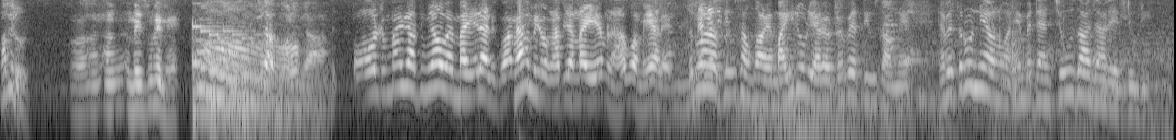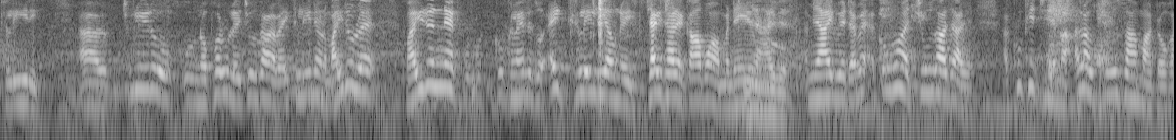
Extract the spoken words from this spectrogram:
ဘာဖြစ်လို့ အမေစုလိုက်မယ်ကြီးပါဘောဗျာအော်လူမိုက်ကသူများပဲမိုက်ရတာလေကွာငါမေတော့ငါပြန်မိုက်ရဲမလားကွာမင်းကလည်းသူတို့ကတော့တီးဆောင်သွားတယ်မာကြီးတို့တွေကတော့တွဲဖက်တီးဆောင်တယ်ဒါပေမဲ့သူတို့နှစ်ယောက်လုံးကအင်မတန်စူးစမ်းကြတဲ့လူတွေကလေးတွေ အာချူလေးတို့ဟိုနော်ဖော်တို့လည်းစူးစမ်းတာပဲကလေးနဲ့မာကြီးတို့လည်းမာကြီးတို့နဲ့ကိုကလိုင်းတို့ဆိုအဲ့ကလေးလေးယောက်နဲ့ရိုက်ထားတဲ့ကားပေါ်မှာမနေဘူးအများကြီးပဲဒါပေမဲ့အကုန်လုံးကစူးစမ်းကြတယ်အခုခေတ်ကြီးထဲမှာအဲ့လောက်စူးစမ်းမှတော့က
